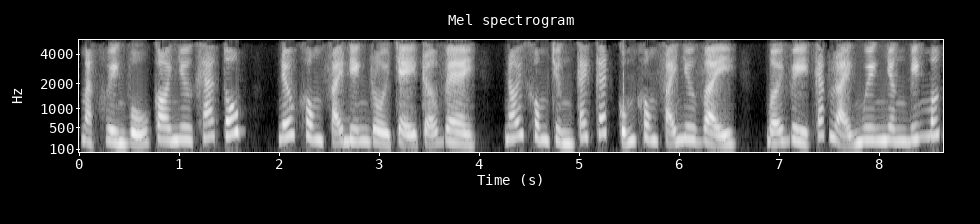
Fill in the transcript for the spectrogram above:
mặt huyền vũ coi như khá tốt, nếu không phải điên rồi chạy trở về, nói không chừng cái kết cũng không phải như vậy, bởi vì các loại nguyên nhân biến mất,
